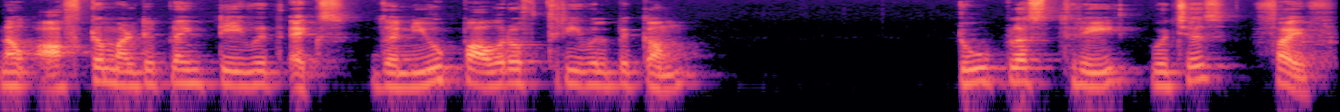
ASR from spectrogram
Now after multiplying t with x the new power of 3 will become 2 plus 3 which is 5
